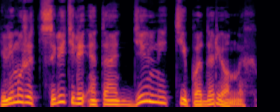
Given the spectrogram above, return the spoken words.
Или, может, целители – это отдельный тип одаренных?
